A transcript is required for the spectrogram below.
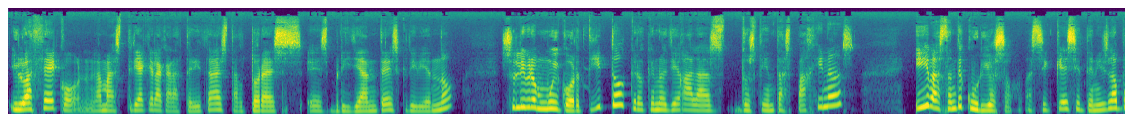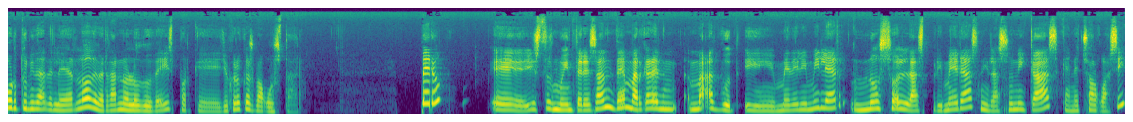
y lo hace con la maestría que la caracteriza. Esta autora es, es brillante escribiendo. Es un libro muy cortito, creo que no llega a las 200 páginas, y bastante curioso. Así que si tenéis la oportunidad de leerlo, de verdad no lo dudéis porque yo creo que os va a gustar. Pero, eh, y esto es muy interesante, Margaret Atwood y Madeline Miller no son las primeras ni las únicas que han hecho algo así.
